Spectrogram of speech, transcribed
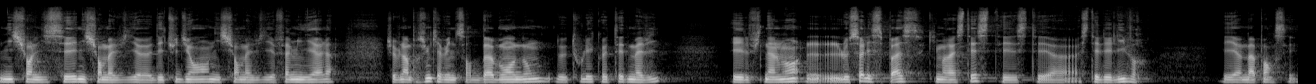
ni sur le lycée, ni sur ma vie euh, d'étudiant, ni sur ma vie familiale j'avais l'impression qu'il y avait une sorte d'abandon de tous les côtés de ma vie. Et finalement, le seul espace qui me restait, c'était, c'était, euh, les livres et euh, ma pensée.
